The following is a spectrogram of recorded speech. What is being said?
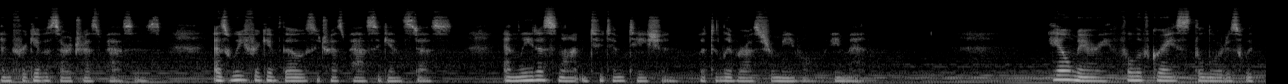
and forgive us our trespasses, as we forgive those who trespass against us. And lead us not into temptation, but deliver us from evil. Amen. Hail Mary, full of grace, the Lord is with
